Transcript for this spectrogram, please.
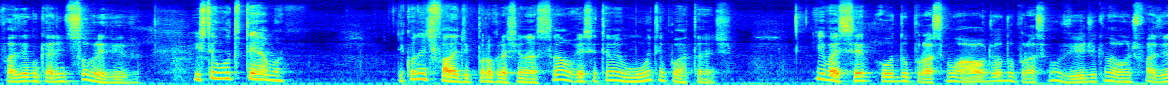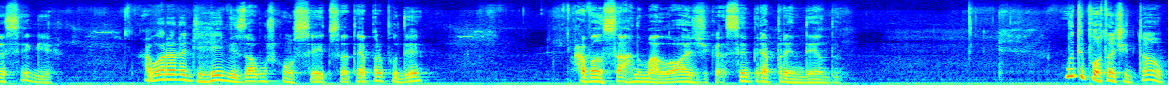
fazer com que a gente sobreviva. Isso é um outro tema. E quando a gente fala de procrastinação, esse tema é muito importante. E vai ser o do próximo áudio ou do próximo vídeo que nós vamos fazer a seguir. Agora é hora de revisar alguns conceitos, até para poder avançar numa lógica, sempre aprendendo. Muito importante, então,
